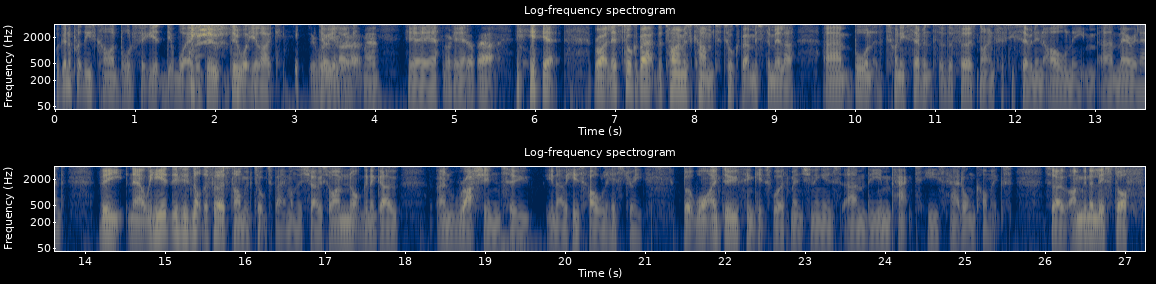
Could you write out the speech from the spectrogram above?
we're going to put these cardboard figures. whatever. Do do what you like. Do Do what you like, like. man. Yeah, yeah, Knock yeah. yourself out. yeah. Right, let's talk about the time has come to talk about Mr. Miller. Um, born at the 27th of the 1st, 1957 in Olney, uh, Maryland. The Now, we, this is not the first time we've talked about him on the show, so I'm not going to go and rush into, you know, his whole history. But what I do think it's worth mentioning is um, the impact he's had on comics. So I'm going to list off,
